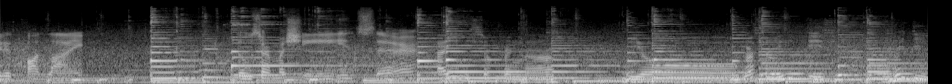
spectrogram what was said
Ordered it online. Those are machines there. Hi, Mr. Ferna. Your grocery is ready,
